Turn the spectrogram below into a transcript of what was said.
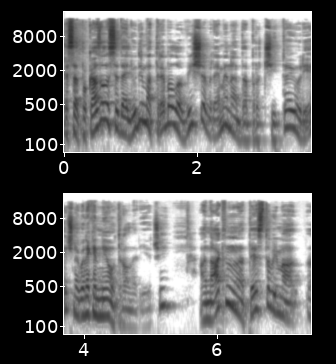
E sad, pokazalo se da je ljudima trebalo više vremena da pročitaju riječ nego neke neutralne riječi, a naknadno na testovima uh,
